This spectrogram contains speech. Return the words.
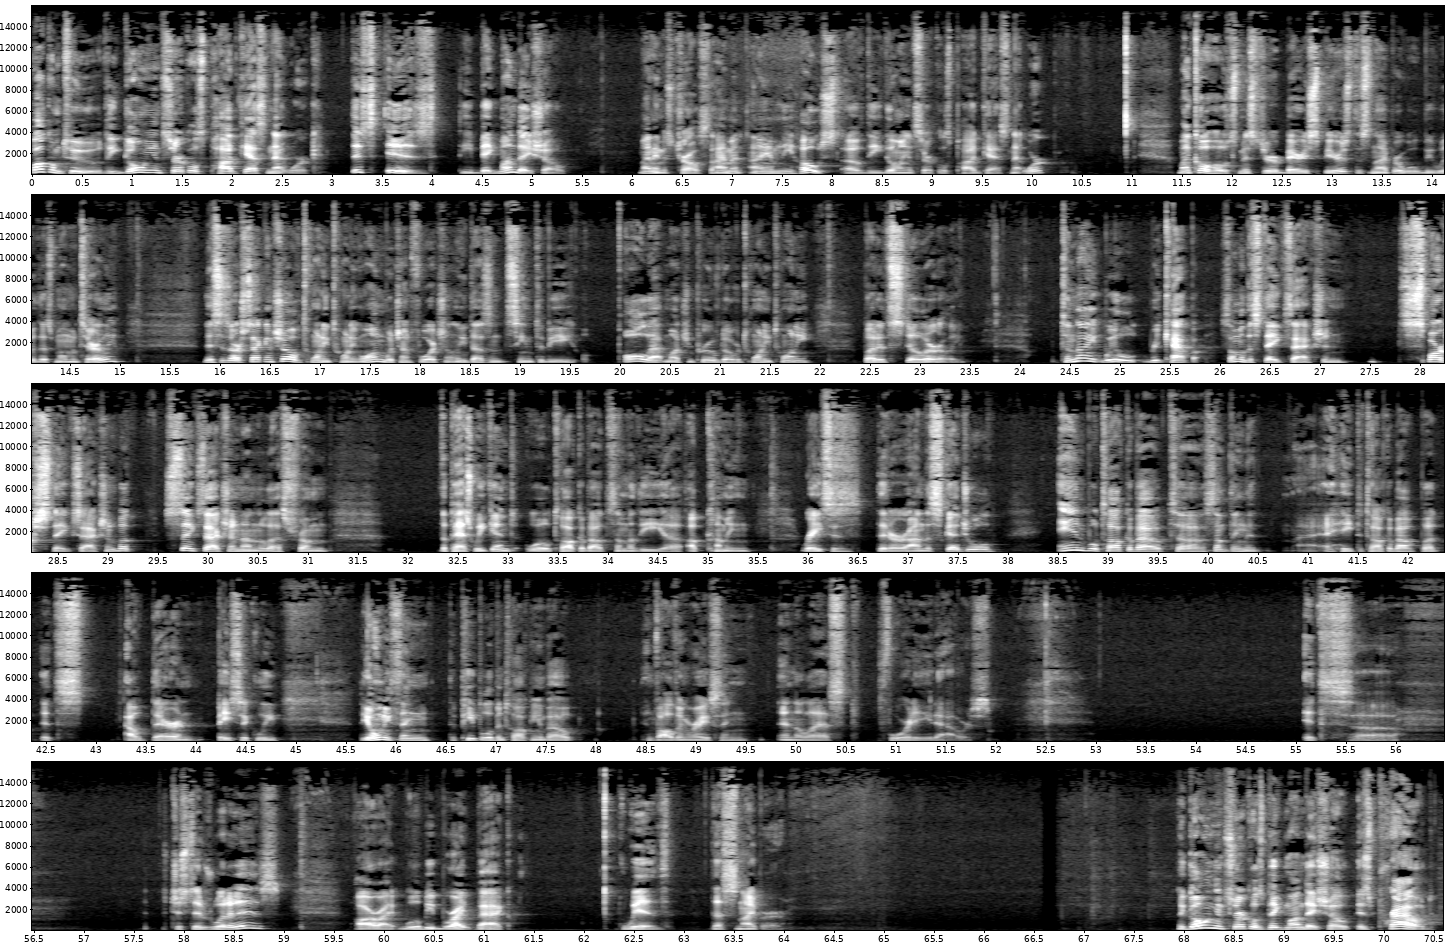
Welcome to the Going in Circles Podcast Network. This is the Big Monday Show. My name is Charles Simon. I am the host of the Going in Circles Podcast Network. My co host, Mr. Barry Spears, the sniper, will be with us momentarily. This is our second show of 2021, which unfortunately doesn't seem to be all that much improved over 2020, but it's still early. Tonight, we'll recap some of the stakes action, sparse stakes action, but stakes action nonetheless from the past weekend. We'll talk about some of the uh, upcoming races that are on the schedule, and we'll talk about uh, something that I hate to talk about, but it's out there and basically the only thing that people have been talking about involving racing in the last 48 hours. It's uh, it just is what it is. All right, we'll be right back with the sniper. The Going in Circles Big Monday show is proud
